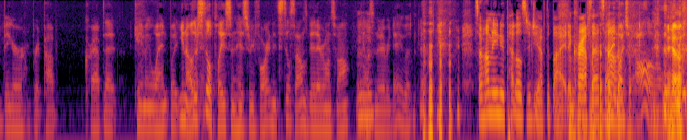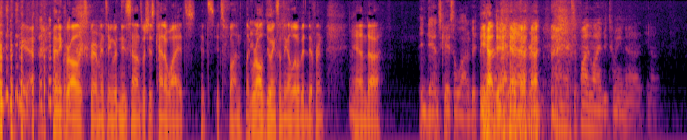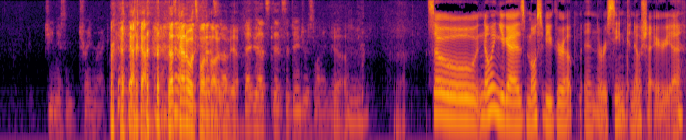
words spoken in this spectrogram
bigger Britpop crap that came and went. But you know, there's still a place in history for it, and it still sounds good every once in a while. You Can't listen to it every day, but So how many new pedals did you have to buy to craft that pretty sound? much all of them. Yeah. I think we're all experimenting with new sounds, which is kind of why it's it's it's fun. Like we're all doing something a little bit different, and uh, In Dan's case, a lot of it. Yeah, Dan. a different. It's a fine line between, uh, you know, genius and train wreck. Yeah, yeah. That's kinda what's fun about it, though, yeah. That, that's that's a dangerous line. Yeah. Mm. So, knowing you guys, most of you grew up in the Racine Kenosha area.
